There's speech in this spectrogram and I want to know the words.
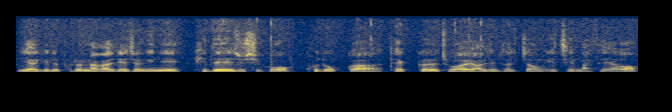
이야기를 풀어나갈 예정이니 기대해 주시고 구독과 댓글, 좋아요, 알림 설정 잊지 마세요.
